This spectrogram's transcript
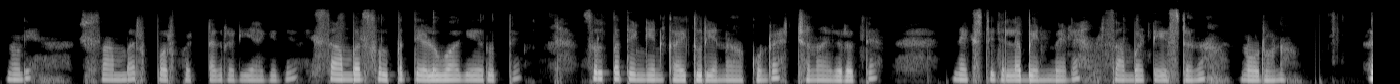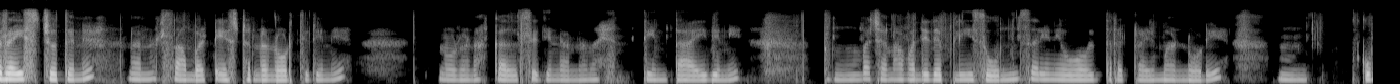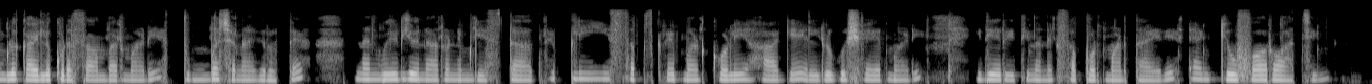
ನೋಡಿ ಸಾಂಬಾರು ಪರ್ಫೆಕ್ಟಾಗಿ ರೆಡಿಯಾಗಿದೆ. ಸಾಂಬಾರು ಸ್ವಲ್ಪ ತೆಳುವಾಗೇ ಇರುತ್ತೆ. ಸ್ವಲ್ಪ ತೆಂಗಿನಕಾಯಿ ತುರಿಯನ್ನು ಹಾಕ್ಕೊಂಡ್ರೆ ಚೆನ್ನಾಗಿರುತ್ತೆ. ನೆಕ್ಸ್ಟ್ ಇದೆಲ್ಲ ಬೆಂದಮೇಲೆ ಸಾಂಬಾರು ಟೇಸ್ಟನ್ನು ನೋಡೋಣ. ರೈಸ್ ಜೊತೆನೇ ನಾನು ಸಾಂಬಾರು ಟೇಸ್ಟನ್ನು ನೋಡ್ತಿದ್ದೀನಿ. ನೋಡೋಣ, ಕಲಸಿದ್ದೀನಿ ಅನ್ನನ. ತಿಂತಾ ಇದ್ದೀನಿ. ತುಂಬ ಚೆನ್ನಾಗಿ ಬಂದಿದೆ. ಪ್ಲೀಸ್ ಒಂದು ಸರಿ ನೀವು ಈ ಥರ ಟ್ರೈ ಮಾಡಿ ನೋಡಿ. ಕುಂಬಳಕಾಯಲ್ಲೂ ಕೂಡ ಸಾಂಬಾರು ಮಾಡಿ ತುಂಬ ಚೆನ್ನಾಗಿರುತ್ತೆ. ನನ್ನ ವೀಡಿಯೋ ಏನಾದ್ರು ನಿಮಗೆ ಇಷ್ಟ ಆದರೆ ಪ್ಲೀಸ್ ಸಬ್ಸ್ಕ್ರೈಬ್ ಮಾಡ್ಕೊಳ್ಳಿ. ಹಾಗೆ ಎಲ್ರಿಗೂ ಶೇರ್ ಮಾಡಿ. ಇದೇ ರೀತಿ ನನಗೆ ಸಪೋರ್ಟ್ ಮಾಡ್ತಾಯಿರಿ ಥ್ಯಾಂಕ್ ಯು ಫಾರ್ ವಾಚಿಂಗ್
